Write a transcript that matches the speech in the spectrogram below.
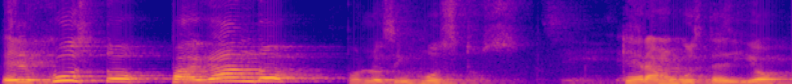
El justo pagando por los injustos, que éramos usted y yo.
